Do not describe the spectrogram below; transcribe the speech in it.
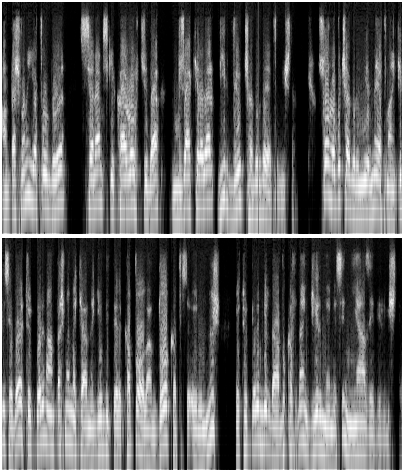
Antlaşmanın yapıldığı Seremski Karlovçı'da müzakereler bir büyük çadırda yapılmıştı. Sonra bu çadırın yerine yapılan kilisede Türklerin antlaşma mekanına girdikleri kapı olan Doğu kapısı örülmüş ve Türklerin bir daha bu kapıdan girmemesi niyaz edilmişti.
